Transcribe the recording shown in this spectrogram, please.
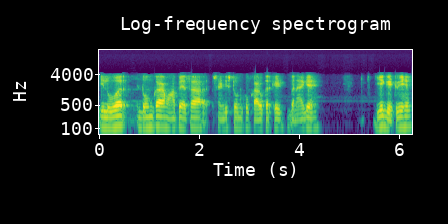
ये लोअर डोम का वहाँ पे ऐसा सैंडस्टोन को कारो करके बनाया गया है। ये गेटवे है।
